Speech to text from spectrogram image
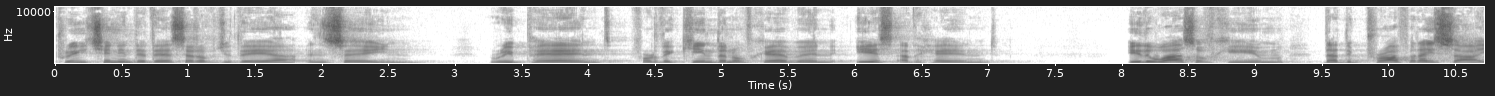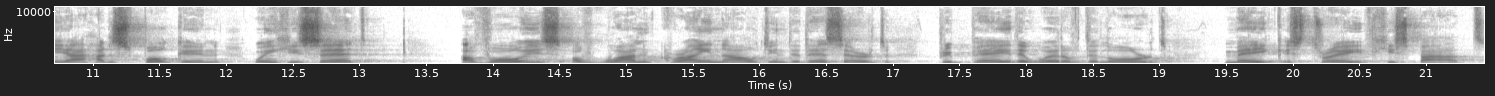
preaching in the desert of Judea and saying, Repent, for the kingdom of heaven is at hand. It was of him that the prophet Isaiah had spoken when he said, A voice of one crying out in the desert, Prepare the way of the Lord, make straight his path.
